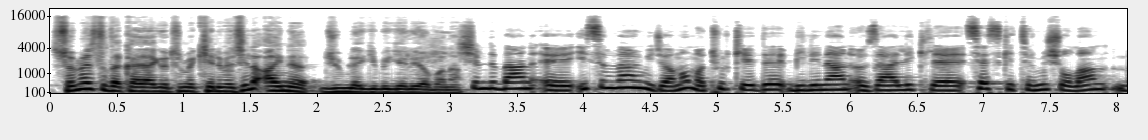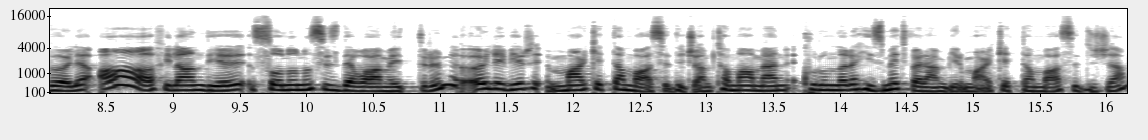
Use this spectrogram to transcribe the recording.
sömestrda kayağa götürmek kelimesiyle aynı cümle gibi geliyor bana. Şimdi ben e, isim vermeyeceğim ama Türkiye'de bilinen özellikle ses getirmiş olan böyle aa filan diye sonunu siz devam ettirin. Öyle bir marketten bahsedeceğim. Tamamen kurumlara hizmet veren bir marketten bahsedeceğim.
